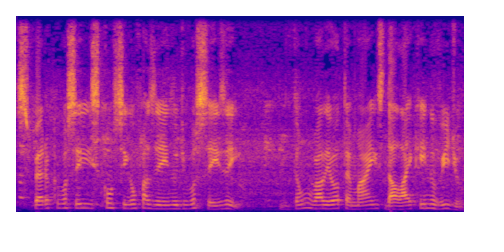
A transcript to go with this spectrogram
Espero que vocês consigam fazer no de vocês aí. Então valeu, até mais, dá like aí no vídeo.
